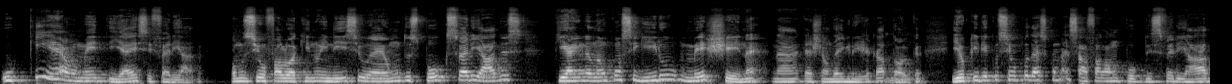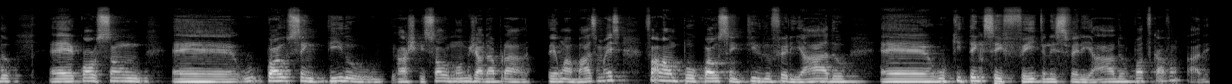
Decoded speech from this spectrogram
o que realmente é esse feriado como o senhor falou aqui no início, é um dos poucos feriados que ainda não conseguiram mexer né, na questão da Igreja Católica. E eu queria que o senhor pudesse começar a falar um pouco desse feriado, é, quais são, é, o, qual é o sentido, acho que só o nome já dá para ter uma base, mas falar um pouco qual é o sentido do feriado, é, o que tem que ser feito nesse feriado, pode ficar à vontade.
